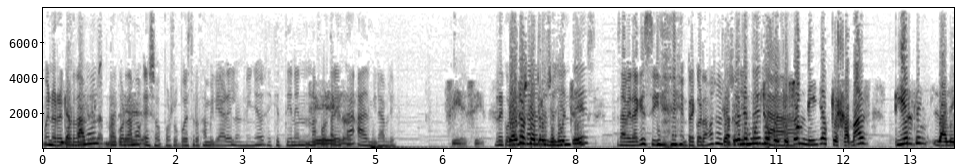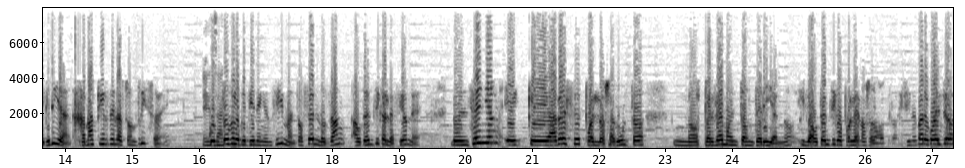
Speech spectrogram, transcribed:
Bueno, las recordamos, madres, las madres- recordamos eso, por supuesto, los familiares, los niños, es que tienen una Sí, fortaleza claro. admirable. Sí, sí. Recordamos a nuestros mucho, ¿eh? La verdad que sí, recordamos a Se aprende mucho la- porque son niños que jamás pierden la alegría, jamás pierden la sonrisa, ¿eh? con todo lo que tienen encima. Entonces nos dan auténticas lecciones. Nos enseñan eh, que a veces, pues los adultos nos perdemos en tonterías, ¿no? Y los auténticos problemas son otros. Y sin embargo ellos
